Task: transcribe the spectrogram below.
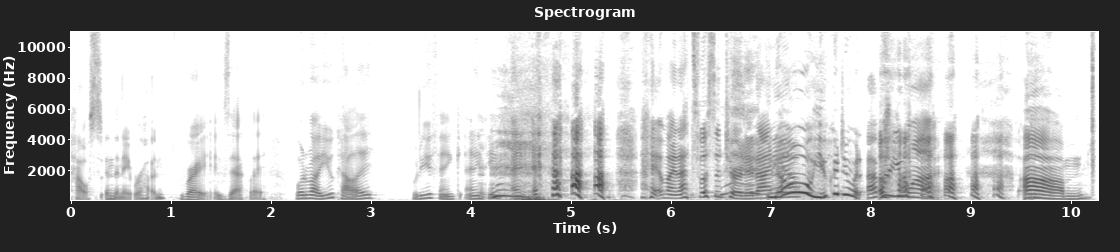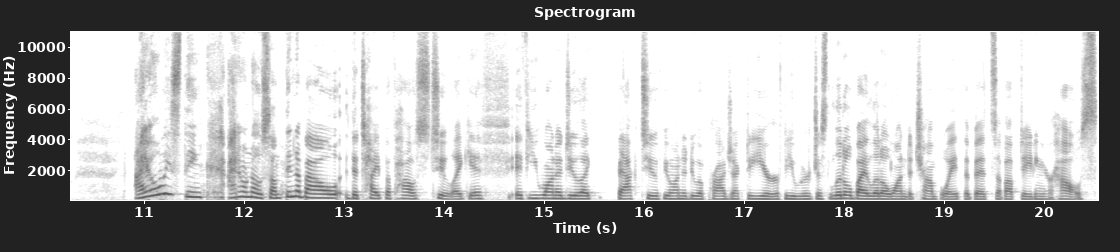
house in the neighborhood Right, exactly. What about you, Kelly? What do you think? Anything? any- Am I not supposed to turn it on no you? you could do whatever you want um i always think i don't know something about the type of house too like if if you want to do like back to if you want to do a project a year if you were just little by little wanted to chomp away at the bits of updating your house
